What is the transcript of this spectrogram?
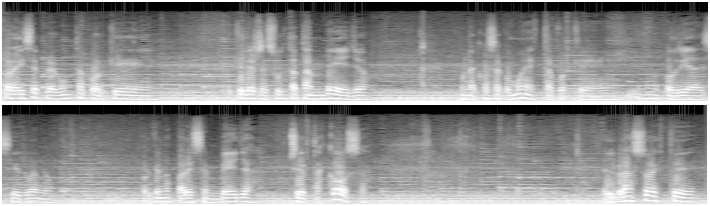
Por ahí se pregunta por qué, por qué les resulta tan bello una cosa como esta, porque uno podría decir, bueno, ¿por qué nos parecen bellas ciertas cosas? El brazo este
